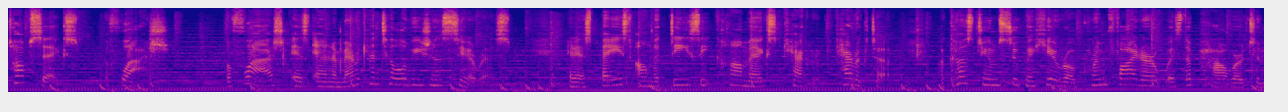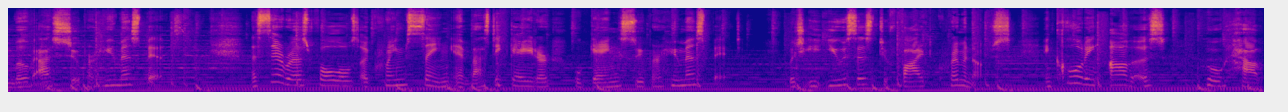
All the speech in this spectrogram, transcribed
Top 6 The Flash. The Flash is an American television series. It is based on the DC Comics char- character, a costume superhero crime fighter with the power to move at superhuman speeds. The series follows a crime scene investigator who gains superhuman speed, which it uses to fight criminals, including others who have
